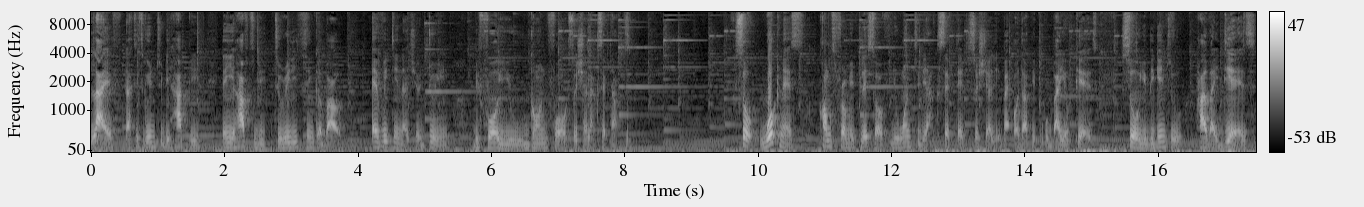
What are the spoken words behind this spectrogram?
life that is going to be happy, then you have to be to really think about everything that you're doing before you gone for social acceptance. So wokeness comes from a place of you want to be accepted socially by other people, by your peers. So you begin to have ideas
